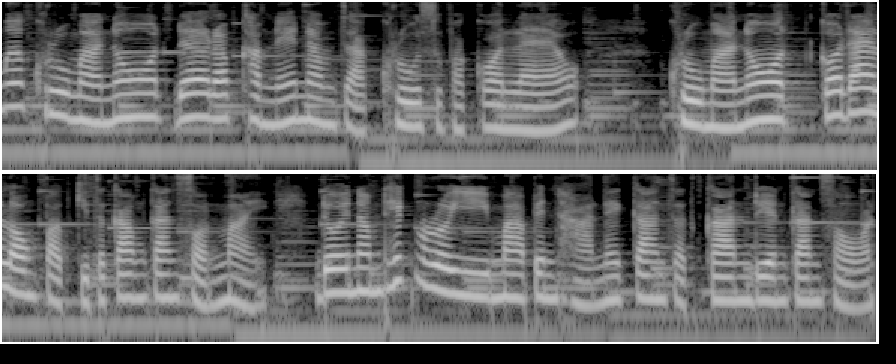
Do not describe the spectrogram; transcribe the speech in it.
เมื่อครูมาโนดได้รับคำแนะนำจากครูสุภกรแล้ว ครูมาโนดก็ได้ลองปรับกิจกรรมการสอนใหม่ โดยนำเทคโนโลยีมาเป็นฐานในการจัดการเรียนการสอน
